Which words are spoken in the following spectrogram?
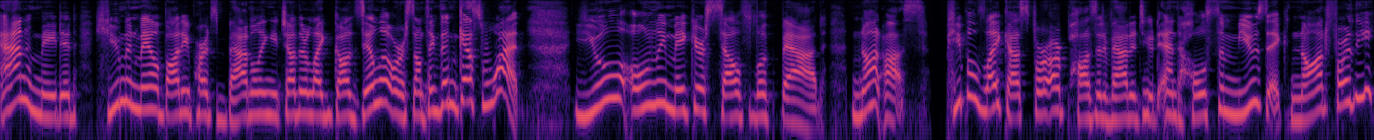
animated human male body parts battling each other like Godzilla or something, then guess what? You'll only make yourself look bad, not us. People like us for our positive attitude and wholesome music, not for the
